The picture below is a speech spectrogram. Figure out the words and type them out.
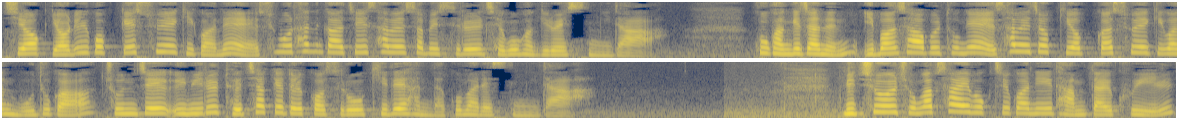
지역 17개 수혜기관에 21가지 사회 서비스를 제공하기로 했습니다. 구 관계자는 이번 사업을 통해 사회적 기업과 수혜기관 모두가 존재의 의미를 되찾게 될 것으로 기대한다고 말했습니다. 미추홀 종합사회복지관이 다음 달 9일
